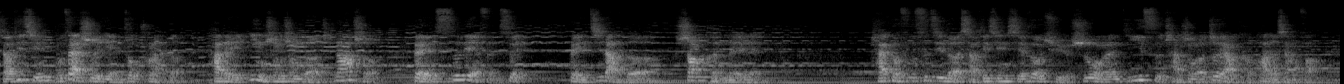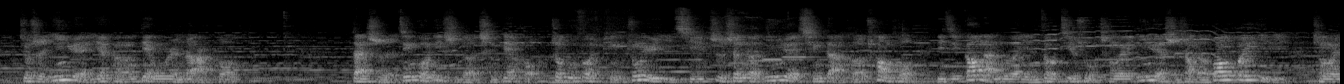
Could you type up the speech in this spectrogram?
小提琴不再是演奏出来的，它被硬生生的拉扯，被撕裂粉碎。被击打得伤痕累累。柴可夫斯基的小提琴协奏曲使我们第一次产生了这样可怕的想法，就是音乐也可能玷污人的耳朵。但是经过历史的沉淀后，这部作品终于以其自身的音乐情感和创作，以及高难度的演奏技术，成为音乐史上的光辉一笔，成为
